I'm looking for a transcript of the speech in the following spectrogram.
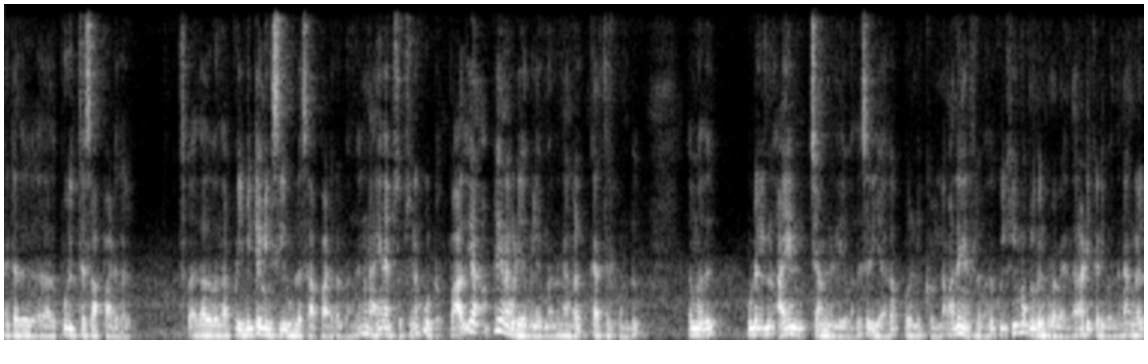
மற்றது அதாவது புளித்த சாப்பாடுகள் அதாவது வந்து அப்படி விட்டமின் சி உள்ள சாப்பாடுகள் வந்து எங்கள் அயன் அப்சப்ஷனை கூட்டும். இப்போ அது அப்படியான விடயங்களையும் வந்து நாங்கள் கருத்தில் கொண்டு நமது உடலின் அயன் சமநிலையை வந்து சரியாக பேணிக்கொள்ளலாம் அதே நேரத்தில் வந்து ஹீமோகுளோபின் குறைவாக இருந்தால் அடிக்கடி வந்து நாங்கள்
